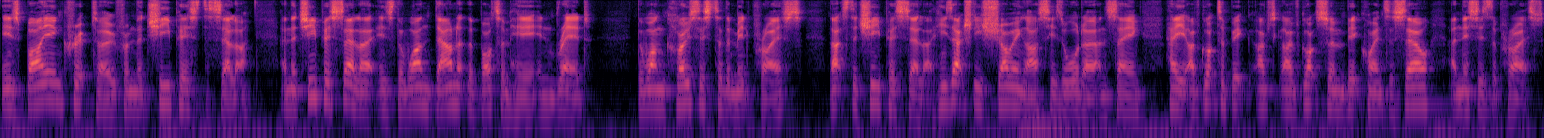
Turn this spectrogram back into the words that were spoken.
is buying crypto from the cheapest seller. And the cheapest seller is the one down at the bottom here in red, the one closest to the mid price. That's the cheapest seller. He's actually showing us his order and saying, "Hey, I've got to I've, I've got some Bitcoin to sell, and this is the price."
